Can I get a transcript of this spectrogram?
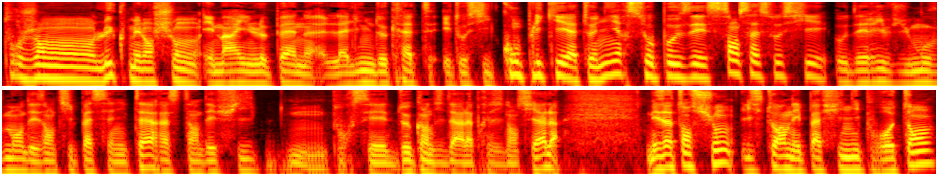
Pour Jean-Luc Mélenchon et Marine Le Pen, la ligne de crête est aussi compliquée à tenir. S'opposer sans s'associer aux dérives du mouvement des antipasses sanitaires reste un défi pour ces deux candidats à la présidentielle. Mais attention, l'histoire n'est pas finie pour autant.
